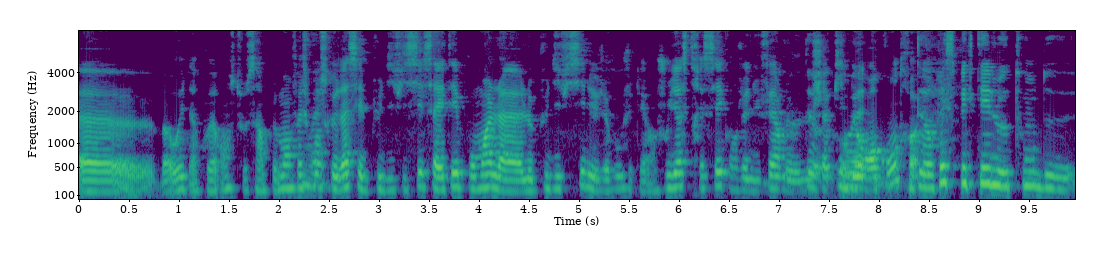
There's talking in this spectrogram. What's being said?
heu, bah, oui, d'incohérence tout simplement. En fait, je pense que là, c'est le plus difficile. Ça a été pour moi la le plus difficile et j'avoue que j'étais un chouïa stressée quand j'ai dû faire le le de chapitre de rencontre. de respecter le ton de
